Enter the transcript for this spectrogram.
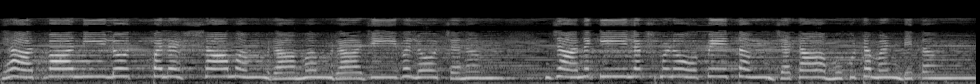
ध्यात्वा नीलोत्पलश्यामम् रामम् राजीवलोचनम् जानकी लक्ष्मणोपेतम् जटामुकुटमण्डितम्।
